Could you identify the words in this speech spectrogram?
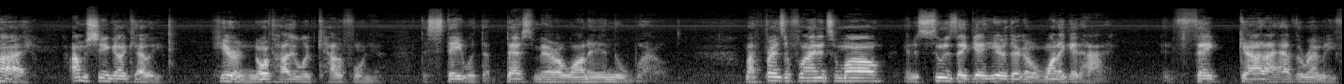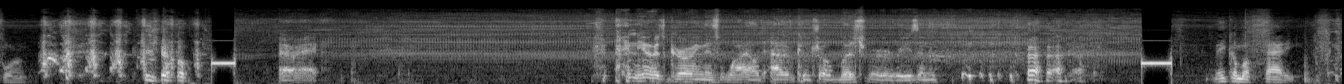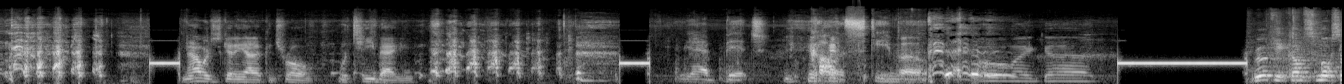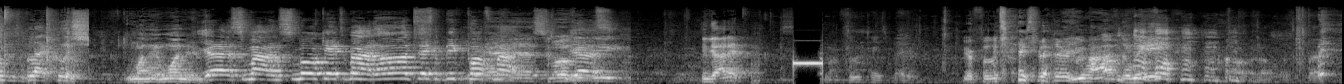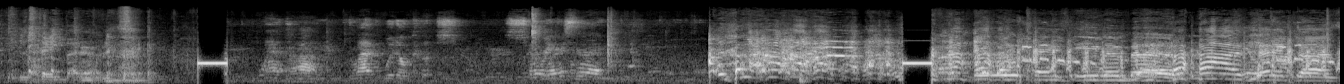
Hi, I'm Machine Gun Kelly, here in North Hollywood, California, the state with the best marijuana in the world. My friends are flying in tomorrow, and as soon as they get here, they're going to want to get high. And thank God I have the remedy for them. Yo. Alright. I knew I was growing this wild, out of control bush for a reason. Make them a fatty. Now we're just getting out of control. We're teabagging. Yeah, bitch. Call us Steve-O. oh my god. Rookie, come smoke some of this black kush. One hit wonder. Yes, man. Smoke it, man. Oh, take a big puff, man. smoke Yes. You got it? My food tastes better. Your food tastes better. You high off the weed? Oh, no. It's better. It tastes better. Uh, black Widow Kush. So where's the... Even better. then it does.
